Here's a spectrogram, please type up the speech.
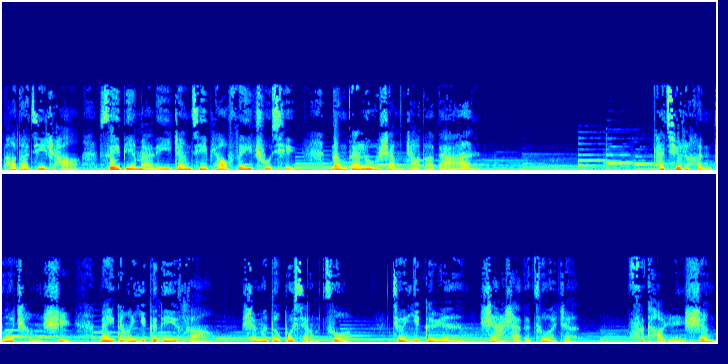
跑到机场，随便买了一张机票飞出去，能在路上找到答案。他去了很多城市，每到一个地方，什么都不想做，就一个人傻傻的坐着，思考人生。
